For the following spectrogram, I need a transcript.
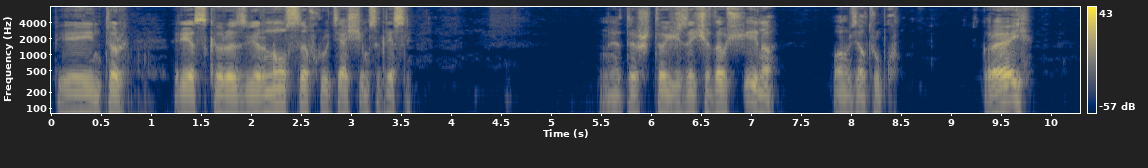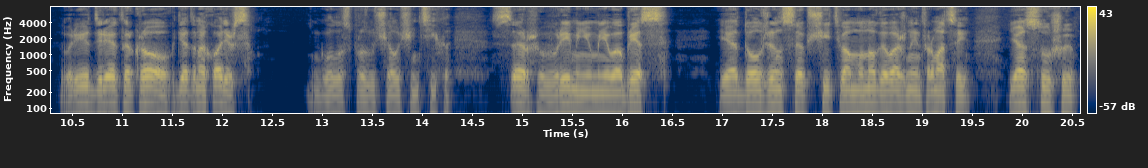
Пейнтер резко развернулся в крутящемся кресле. — Это что еще за чертовщина? Он взял трубку. — Грей, — говорит директор Кроу, — где ты находишься? Голос прозвучал очень тихо. — Сэр, времени у меня в обрез. Я должен сообщить вам много важной информации. Я слушаю.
